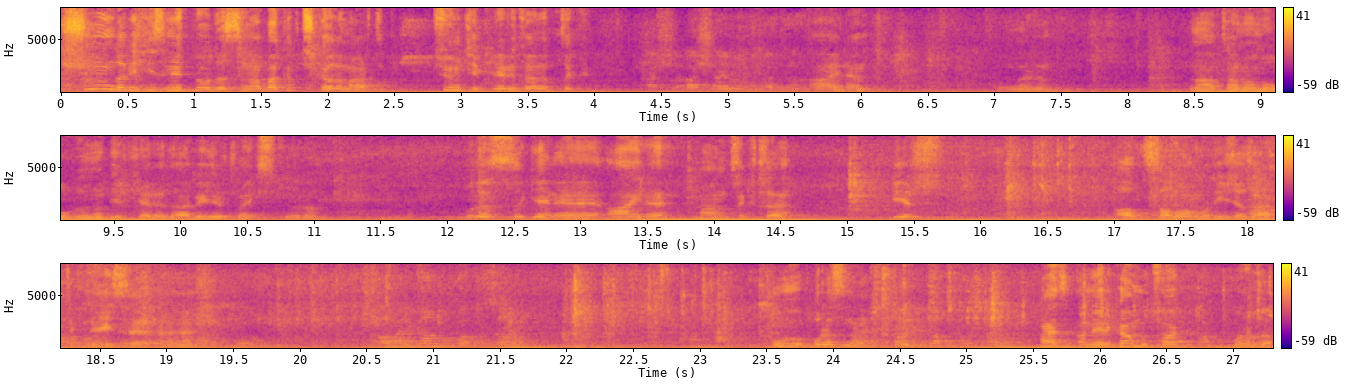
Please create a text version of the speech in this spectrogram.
Şunun da bir hizmetli odasına bakıp çıkalım artık. Tüm tipleri tanıttık. Aşağı, aşağı iniyoruz zaten. Aynen. Bunların na tamam olduğunu bir kere daha belirtmek istiyorum. Burası gene aynı mantıkta bir alt salon mu diyeceğiz artık neyse. Hı hı. Amerikan mutfaklı salon. Bu burası ne? Amerikan salon. Ha, Amerikan mutfak burada.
